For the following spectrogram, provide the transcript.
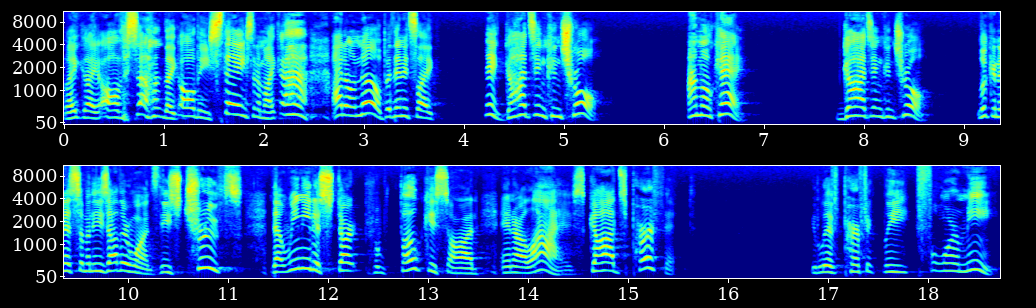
Like, like all of a sudden, like all these things. And I'm like, ah, I don't know. But then it's like, man, God's in control. I'm okay. God's in control. Looking at some of these other ones, these truths that we need to start to focus on in our lives. God's perfect. He lived perfectly for me.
